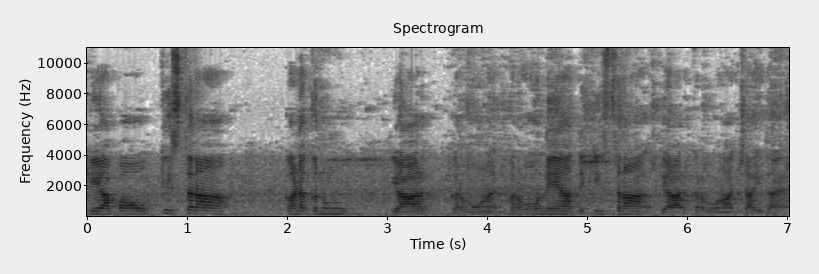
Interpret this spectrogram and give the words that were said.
ਕਿ ਆਪਾਂ ਉਹ ਕਿਸ ਤਰ੍ਹਾਂ ਕਣਕ ਨੂੰ ਤਿਆਰ ਕਰਵਾਉਣਾ, ਕਰਵਾਉਂਦੇ ਆ ਤੇ ਕਿਸ ਤਰ੍ਹਾਂ ਤਿਆਰ ਕਰਵਾਉਣਾ ਚਾਹੀਦਾ ਹੈ।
